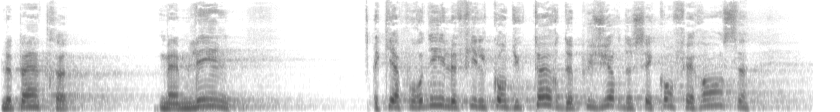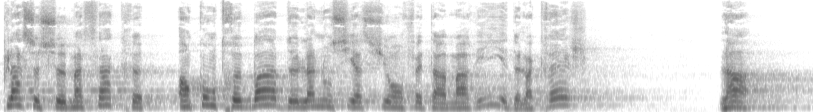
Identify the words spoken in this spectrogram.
Le peintre Memling, qui a fourni le fil conducteur de plusieurs de ses conférences, place ce massacre en contrebas de l'annonciation faite à Marie et de la crèche. Là,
